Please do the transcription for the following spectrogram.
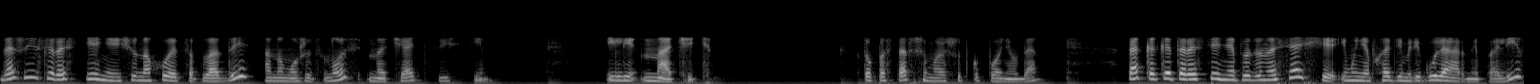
Даже если растение еще находятся плоды, оно может вновь начать цвести. Или начать. Кто постарше мою шутку понял, да? Так как это растение плодоносящее, ему необходим регулярный полив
